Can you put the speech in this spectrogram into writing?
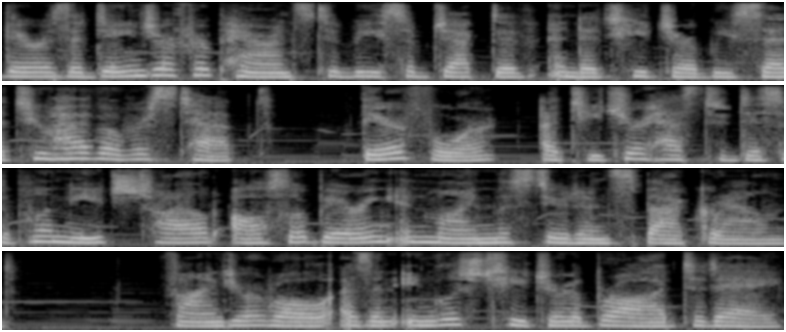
there is a danger for parents to be subjective and a teacher be said to have overstepped. Therefore, a teacher has to discipline each child also bearing in mind the student's background. Find your role as an English teacher abroad today.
